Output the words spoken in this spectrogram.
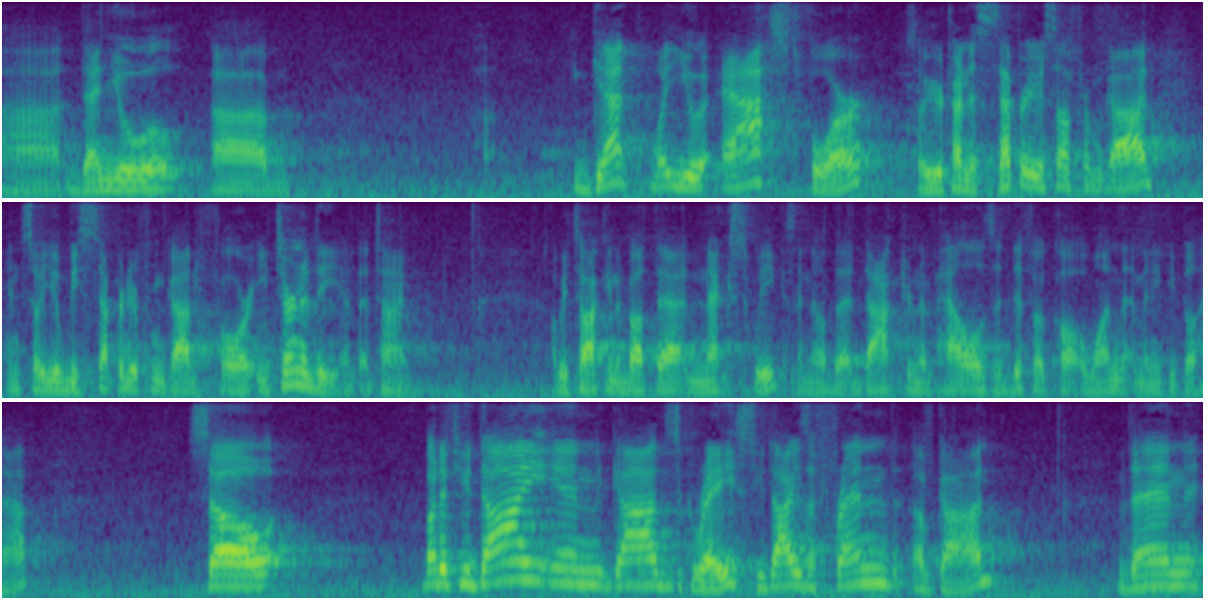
uh, then you will. Get what you asked for. So you're trying to separate yourself from God, and so you'll be separated from God for eternity at that time. I'll be talking about that next week, because I know that doctrine of hell is a difficult one that many people have. So, but if you die in God's grace, you die as a friend of God, then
